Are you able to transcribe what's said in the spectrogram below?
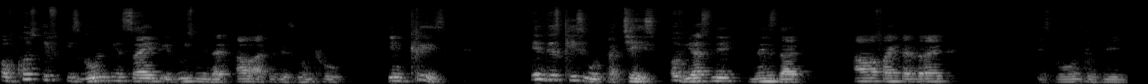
Of course, if it's going inside, it which means that our asset is going to increase. In this case, we purchase. Obviously, means that our 500 is going to be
